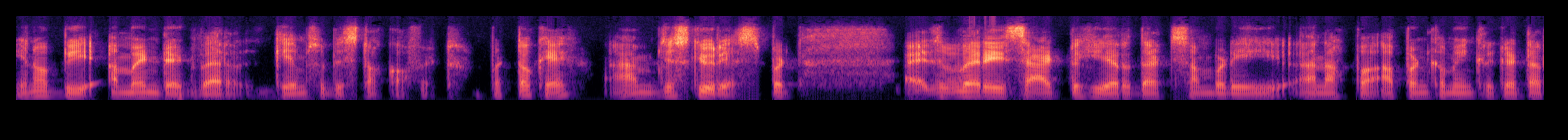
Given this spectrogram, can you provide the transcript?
you know be amended where games will be stuck off it. But okay i'm just curious. But it's very sad to hear that somebody an up, up and coming cricketer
